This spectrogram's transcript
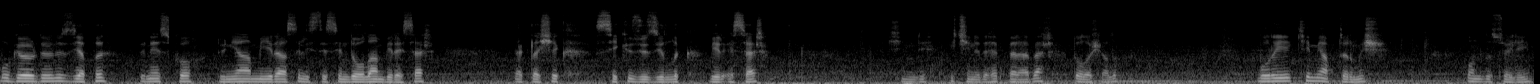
Bu gördüğünüz yapı UNESCO Dünya Mirası listesinde olan bir eser. Yaklaşık 800 yıllık bir eser. Şimdi içini de hep beraber dolaşalım. Burayı kim yaptırmış? Onu da söyleyeyim.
